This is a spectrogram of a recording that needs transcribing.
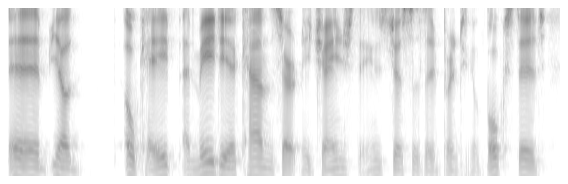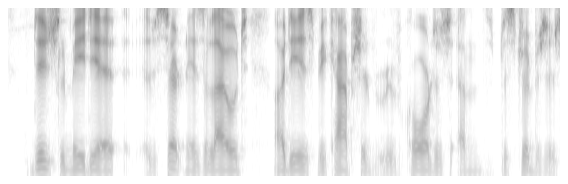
uh, you know, okay, and media can certainly change things, just as the printing of books did. Digital media uh, certainly has allowed ideas to be captured, recorded, and distributed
